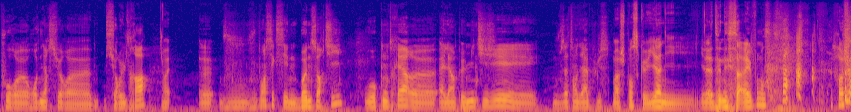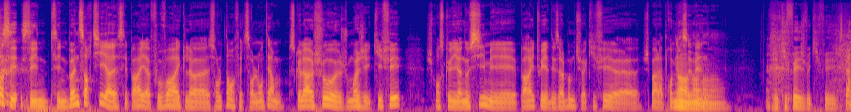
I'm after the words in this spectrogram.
pour euh, revenir sur, euh, sur Ultra, Ouais. euh, vous, vous pensez que c'est une bonne sortie ou au contraire, euh, elle est un peu mitigée et vous vous attendiez à plus? Bah, je pense que Yann, il, il a donné sa réponse. Franchement, c'est c'est une, c'est une bonne sortie. euh, C'est pareil, il faut voir avec la, sur le temps, en fait, sur le long terme. Parce que là, à chaud, moi j'ai kiffé. Je pense que Yann aussi, mais pareil, toi, il y a des albums, tu vas kiffer, euh, je sais pas, la première Non, non, semaine. non, non. J'ai kiffé, je vais kiffer jusqu'à.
